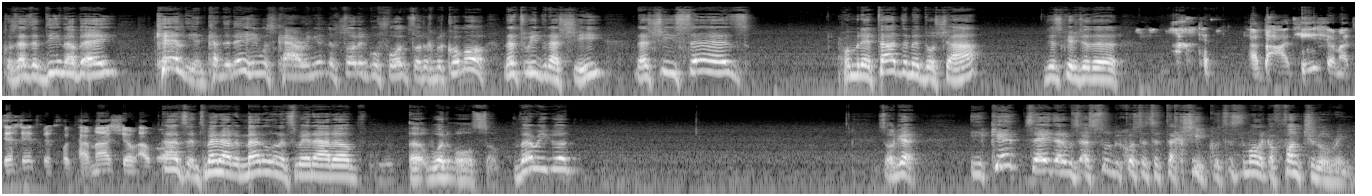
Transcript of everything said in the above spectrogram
because it has a din of a Keli, and today he was carrying it, Netzorek Gufon, Tzorek Bekomo. Let's read Rashi. Rashi says, Humreta de Medosha, this gives you the... That's it. It's made out of metal and it's made out of uh, wood also. Very good. So again, you can't say that it was asur because it's a takshit, because this is more like a functional ring.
